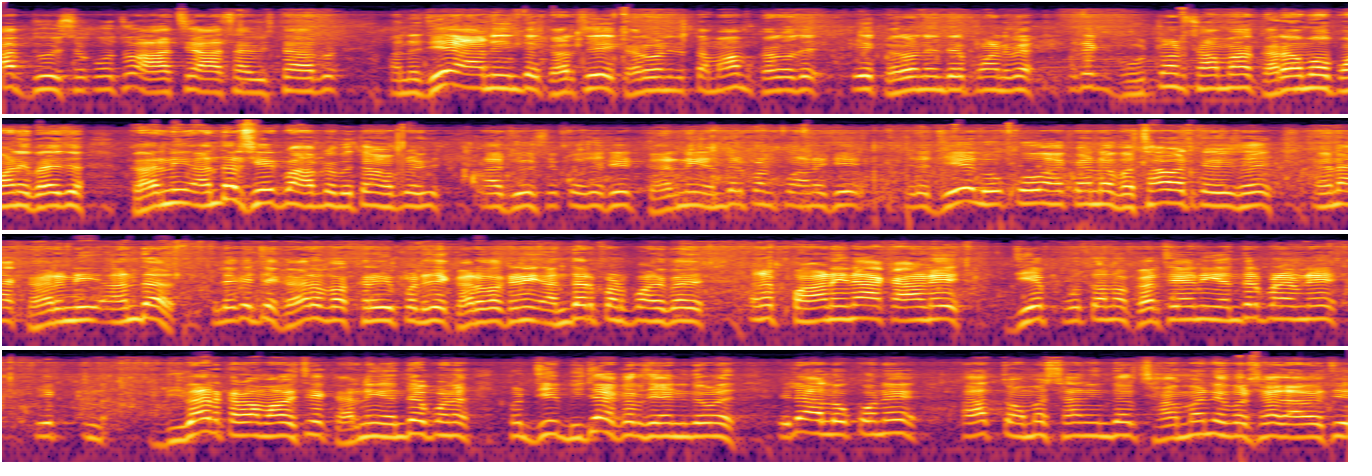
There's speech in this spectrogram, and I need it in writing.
આપ જોઈ શકો છો, આ છે આશા વિસ્તાર. અને જે આની અંદર ઘર છે, એ ઘરોની તમામ ઘરો છે, એ ઘરોની અંદર પાણી ભરાય એટલે ઘૂંટણ ઘૂંટણસામાં ઘરોમાં પાણી ભરાય છે. ઘરની અંદર શેડ પણ આપણે બતાવવા પ્રત્યે આ જોઈ શકો છો, શેઠ ઘરની અંદર પણ પાણી છે. એટલે જે લોકો આ કારણે વસાવટ કરી છે, એના ઘરની અંદર, એટલે કે જે ઘર વખરી પડે છે, ઘર વખરીની અંદર પણ પાણી ભરાય અને પાણીના કારણે જે પોતાનો ઘર છે, એની અંદર પણ એમને એક દિવાલ કરવામાં આવે છે, ઘરની અંદર પણ પણ જે બીજા ઘર છે, એની અંદર એટલે આ લોકોને આ ચોમાસાની અંદર સામાન્ય વરસાદ આવે છે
